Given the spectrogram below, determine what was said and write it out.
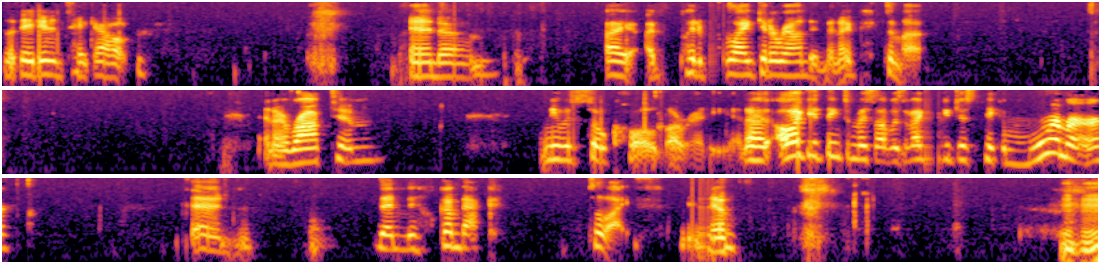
that they didn't take out and um, I I put a blanket around him and I picked him up, and I rocked him, and he was so cold already. And I, all I could think to myself was, if I could just make him warmer, then then he'll come back to life. You know. hmm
